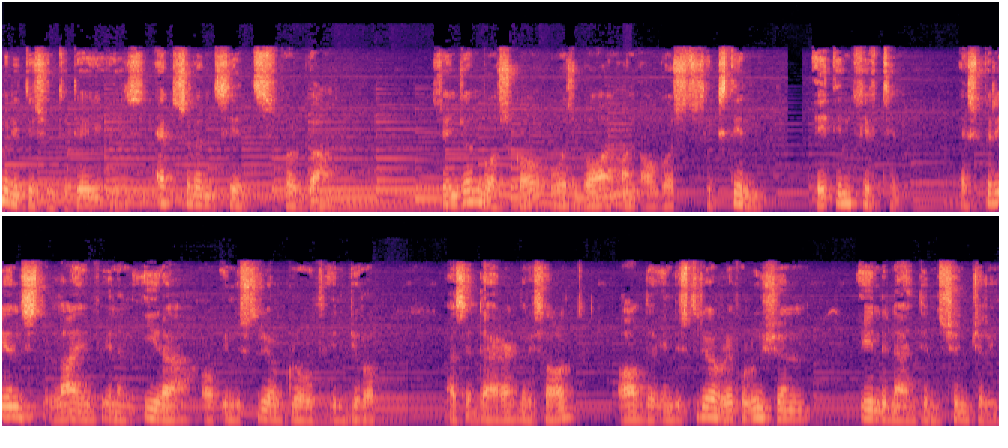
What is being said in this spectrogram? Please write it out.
Meditation today is Excellent Seeds for God. St. John Bosco was born on August 16, 1815, experienced life in an era of industrial growth in Europe as a direct result of the Industrial Revolution in the 19th century.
